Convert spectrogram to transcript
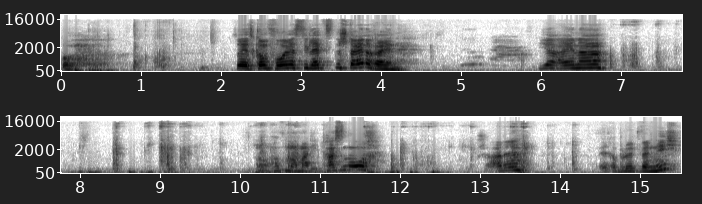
Oh. So, jetzt kommen vorerst die letzten Steine rein. Hier einer. Hoffen wir mal, die passen auch. Schade. Wäre blöd, wenn nicht.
